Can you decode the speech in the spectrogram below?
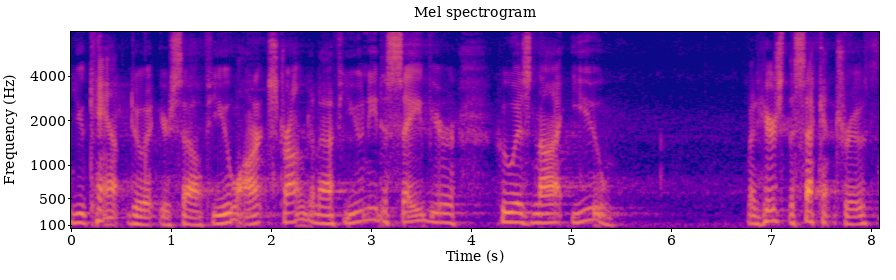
You can't do it yourself. You aren't strong enough. You need a Savior who is not you. But here's the second truth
